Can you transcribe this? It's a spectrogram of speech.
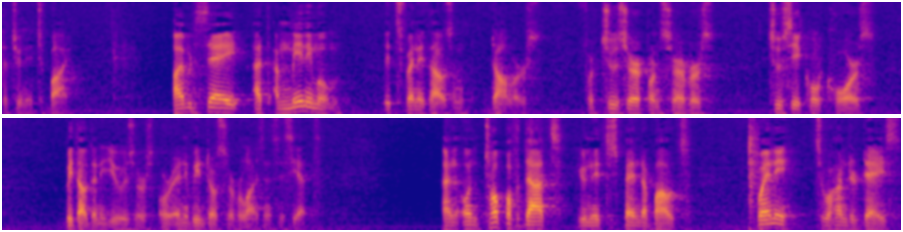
that you need to buy. I would say at a minimum, it's $20,000 for two SharePoint servers, two SQL cores, without any users or any Windows Server licenses yet. And on top of that, you need to spend about 20 to 100 days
